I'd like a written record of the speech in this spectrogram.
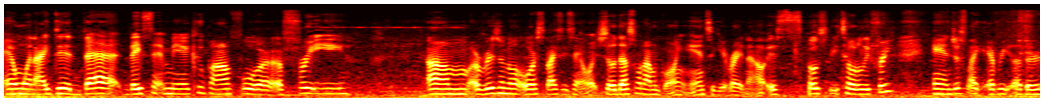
and when i did that they sent me a coupon for a free um, original or spicy sandwich so that's what i'm going in to get right now it's supposed to be totally free and just like every other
